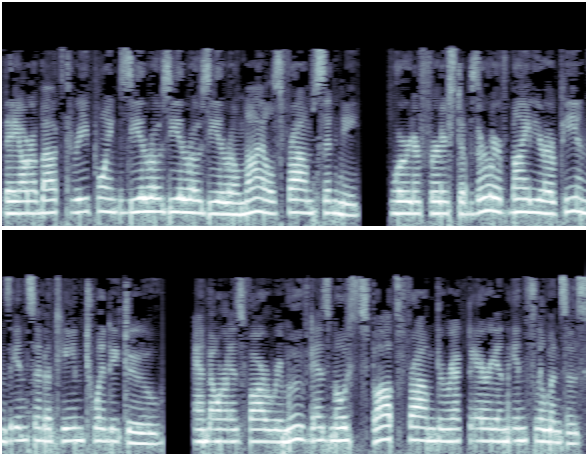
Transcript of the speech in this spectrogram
They are about 3.000 miles from Sydney, were first observed by Europeans in 1722, and are as far removed as most spots from direct Aryan influences.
